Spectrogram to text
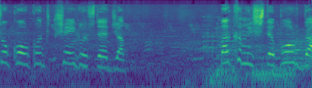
çok korkunç bir şey göstereceğim. Bakın işte burada.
